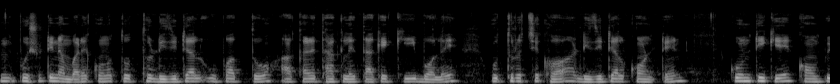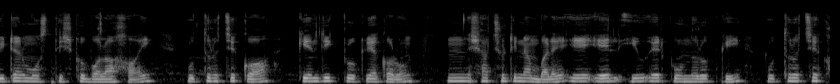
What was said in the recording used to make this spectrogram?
পঁয়ষট্টি নম্বরে কোনো তথ্য ডিজিটাল উপাত্ত আকারে থাকলে তাকে কি বলে? উত্তর হচ্ছে খ, ডিজিটাল কন্টেন্ট। কোনটিকে কম্পিউটার মস্তিষ্ক বলা হয়? উত্তর হচ্ছে ক, কেন্দ্রিক প্রক্রিয়াকরণ। সাতষট্টি নম্বরে এ, এল, ইউ এর পূর্ণরূপ কি? উত্তর হচ্ছে খ।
